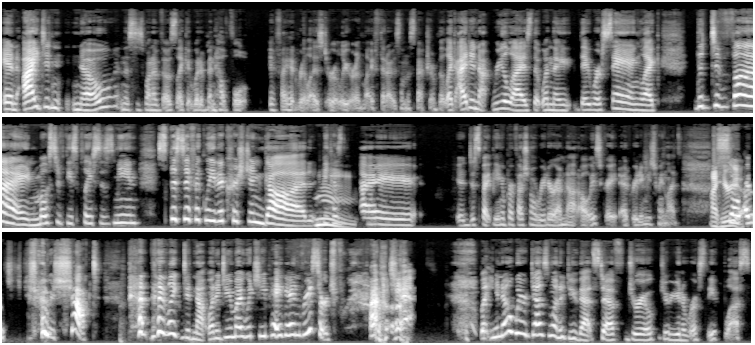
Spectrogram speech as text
and I didn't know. And this is one of those like, it would have been helpful if I had realized earlier in life that I was on the spectrum. But like, I did not realize that when they they were saying like the divine, most of these places mean specifically the Christian God because Mm. I despite being a professional reader i'm not always great at reading between lines I hear so you. I, was, I was shocked that they like did not want to do my witchy pagan research project but you know where does want to do that stuff drew drew university bless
